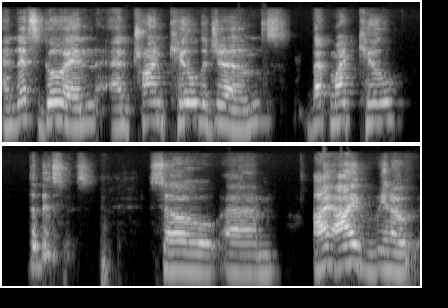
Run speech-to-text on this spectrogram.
And let's go in and try and kill the germs that might kill the business. So, um, I, I, you know,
